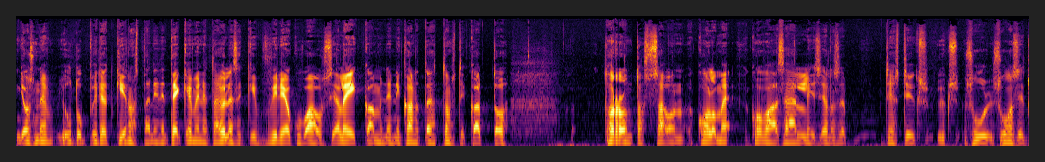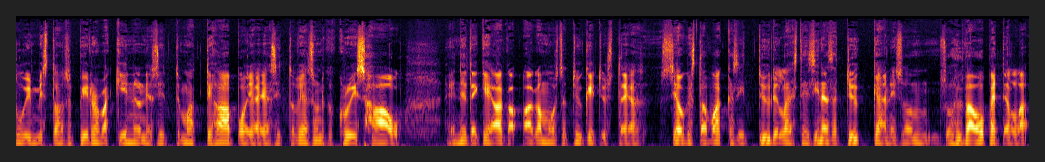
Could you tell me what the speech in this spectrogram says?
jos ne YouTube-videot kiinnostaa niiden tekeminen tai yleensäkin videokuvaus ja leikkaaminen, niin kannattaa ehdottomasti katsoa. Torontossa on kolme kovaa sälliä, siellä on se tietysti yksi, yksi su, suosituimmista on se Peter McKinnon ja sitten Matti Haapoja ja sitten on vielä semmoinen kuin Chris Howe. Et ne tekee aika, aikamoista tykitystä ja se oikeastaan vaikka siitä tyylilaista ei sinänsä tykkää, niin se on, se on hyvä opetella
